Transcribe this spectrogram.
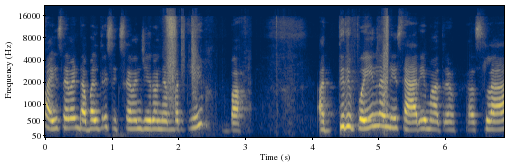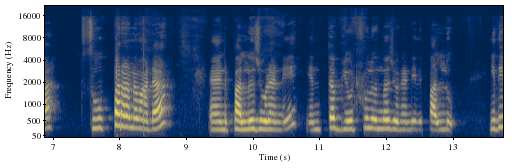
five seven double three six seven zero నెంబర్కి. బా అదిరిపోయిందండి శారీ మాత్రం. అసలు సూపర్ అన్నమాట. అండ్ పళ్ళు చూడండి ఎంత బ్యూటిఫుల్ ఉందో చూడండి ఇది పళ్ళు. ఇది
